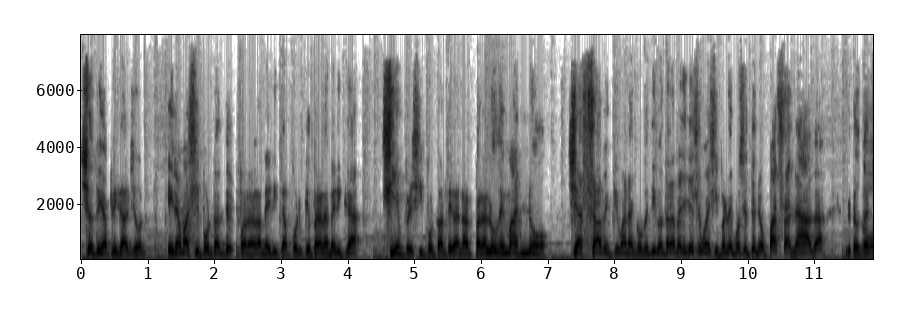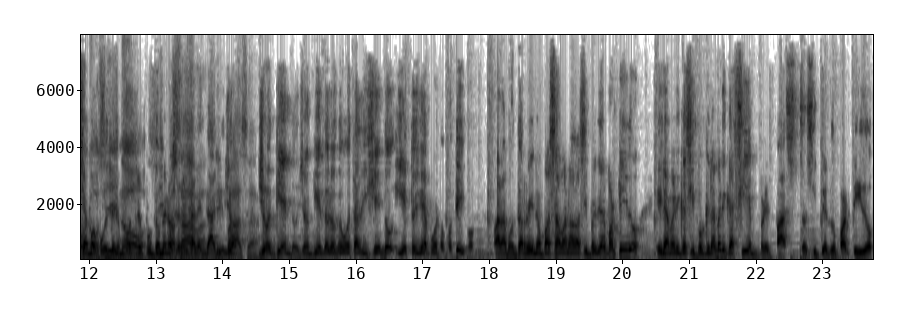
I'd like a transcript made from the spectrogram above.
yo te voy a explicar, John. Era más importante para la América, porque para la América siempre es importante ganar. Para los demás no. Ya saben que van a competir contra la América y dicen, bueno, si perdemos este no pasa nada. Lo tachamos no, porque sí, tenemos no, tres puntos sí menos en el calendario. sí yo, yo entiendo, yo entiendo lo que vos estás diciendo y estoy de acuerdo contigo. Para Monterrey no pasaba nada si perdía el partido, el América sí, porque el América siempre pasa si pierde un partido,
